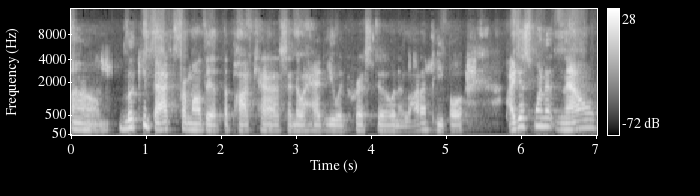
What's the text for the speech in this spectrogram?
um, looking back from all the the podcasts, I know I had you and Crystal and a lot of people. I just want to now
